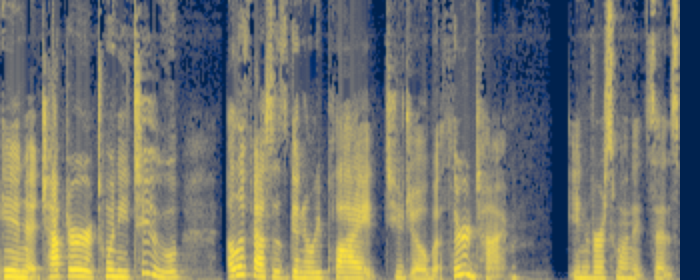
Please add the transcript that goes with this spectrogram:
In chapter 22, Eliphaz is going to reply to Job a third time in verse 1 it says,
